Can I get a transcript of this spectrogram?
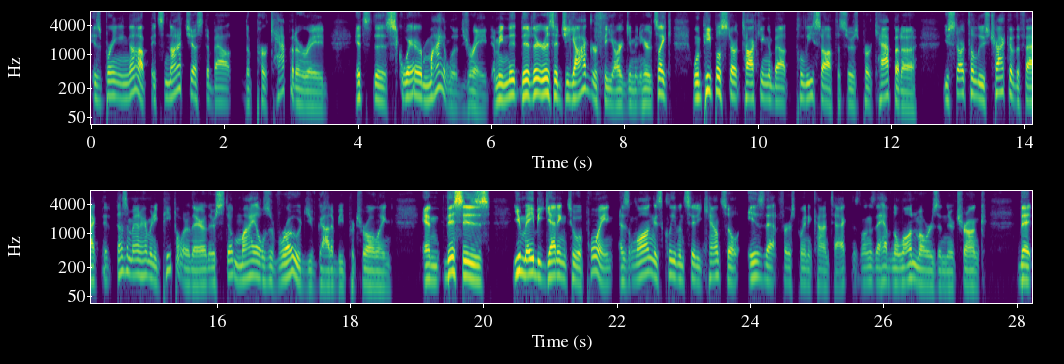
is bringing up it's not just about the per capita rate it's the square mileage rate. I mean, th- th- there is a geography argument here. It's like when people start talking about police officers per capita, you start to lose track of the fact that it doesn't matter how many people are there, there's still miles of road you've got to be patrolling. And this is, you may be getting to a point, as long as Cleveland City Council is that first point of contact, as long as they have the lawnmowers in their trunk, that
